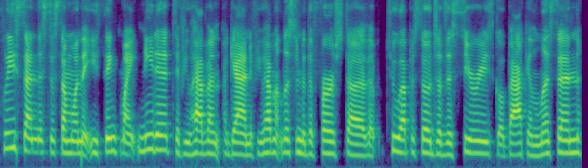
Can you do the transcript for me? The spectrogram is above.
Please send this to someone that you think might need it. If you haven't, again, if you haven't listened to the first uh, the two episodes of this series, go back and listen.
